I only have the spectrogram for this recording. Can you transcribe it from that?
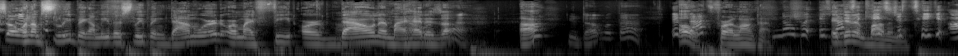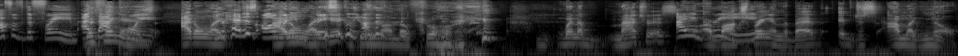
so when I'm sleeping, I'm either sleeping downward or my feet are oh, down and my head is up. That. Huh? You dealt with that? If Oh, that's for a long time. no, but if It that's didn't the bother me. just take it off of the frame at the that thing point. is, I don't like. Your head is I already don't like it basically being on- on the floor. when a mattress I or box spring in the bed, it just I'm like no.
